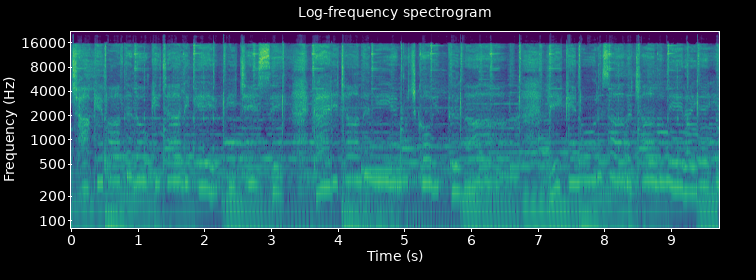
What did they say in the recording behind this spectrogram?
झाके बादलों की जाली के पीछे से घर चांदनी है मुझको इतना। लेकिन और सादा चाँद मेरा यही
